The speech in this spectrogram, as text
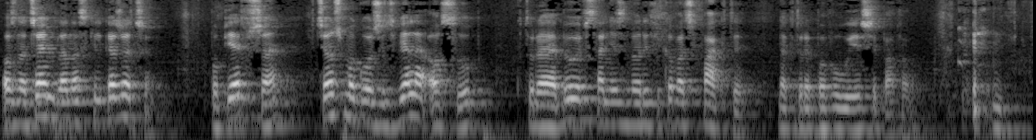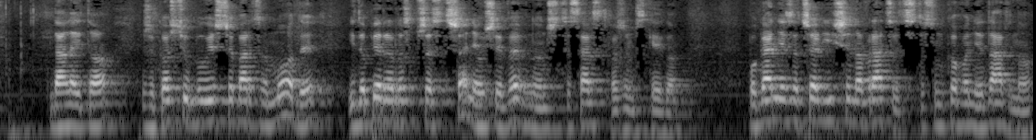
oznaczają dla nas kilka rzeczy. Po pierwsze, wciąż mogło żyć wiele osób, które były w stanie zweryfikować fakty, na które powołuje się Paweł. Dalej to, że Kościół był jeszcze bardzo młody i dopiero rozprzestrzeniał się wewnątrz Cesarstwa Rzymskiego. Poganie zaczęli się nawracać stosunkowo niedawno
